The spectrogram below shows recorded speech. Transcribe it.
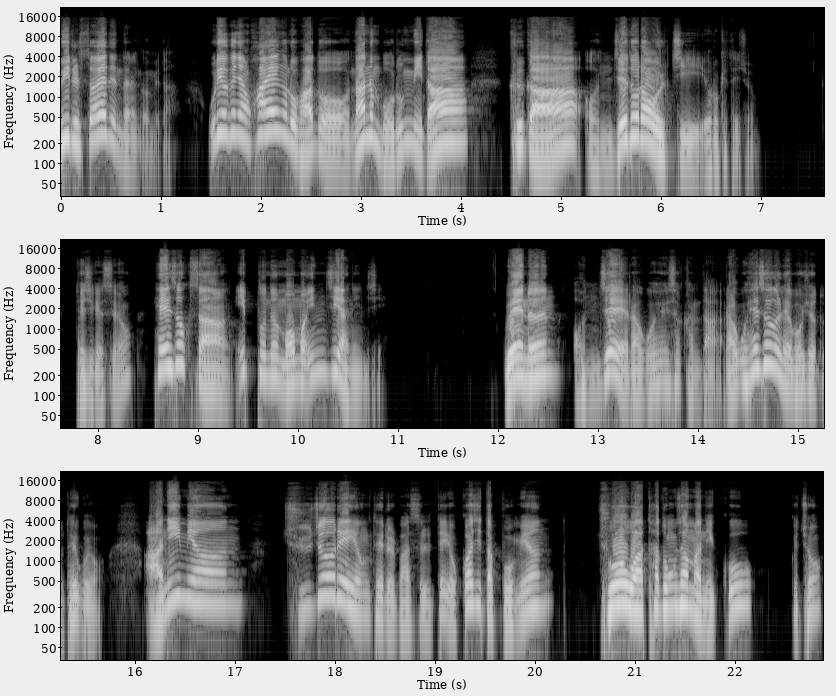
위를 써야 된다는 겁니다. 우리가 그냥 화행으로 봐도 나는 모릅니다. 그가 언제 돌아올지 이렇게 되죠. 되시겠어요? 해석상 if는 뭐뭐인지 아닌지 왜는 언제라고 해석한다라고 해석을 해보셔도 되고요. 아니면 주절의 형태를 봤을 때 여기까지 딱 보면 주어와 타동사만 있고 그쵸?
